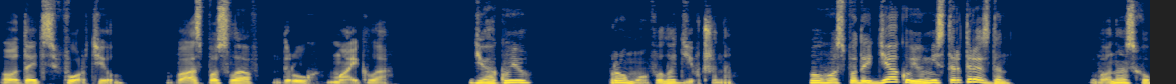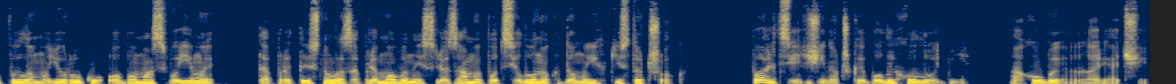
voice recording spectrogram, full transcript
отець Фортіл. Вас послав друг Майкла. Дякую, промовила дівчина. О, господи, дякую, містер Дрезден. Вона схопила мою руку обома своїми та притиснула заплямований сльозами поцілунок до моїх кісточок. Пальці жіночки були холодні, а губи гарячі.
